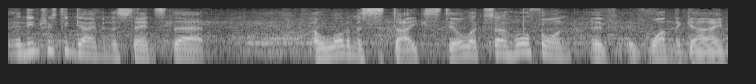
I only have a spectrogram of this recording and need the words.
an interesting game in the sense that a lot of mistakes still. Like so, Hawthorn have, have won the game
